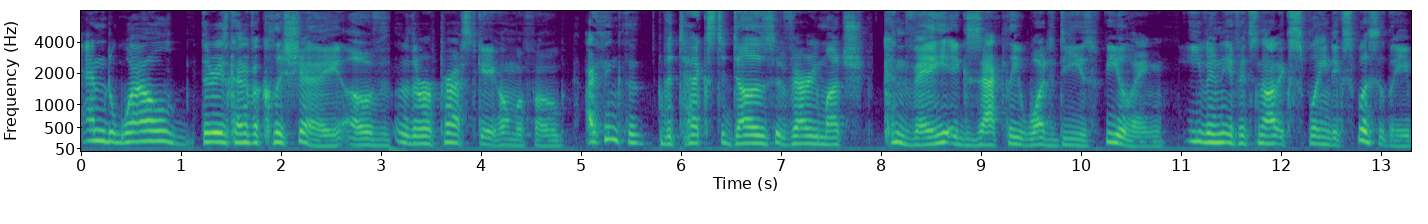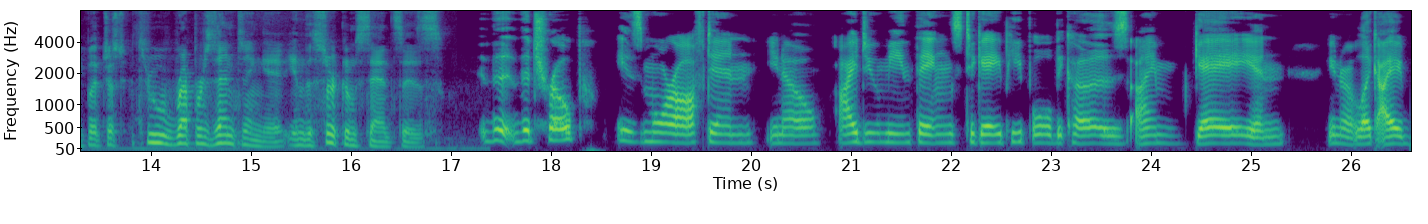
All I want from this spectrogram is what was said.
And while there is kind of a cliche of the repressed gay homophobe, I think that the text does very much convey exactly what Dee is feeling even if it's not explained explicitly, but just through representing it in the circumstances. The the trope is more often, you know, I do mean things to gay people because I'm gay and you know, like I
